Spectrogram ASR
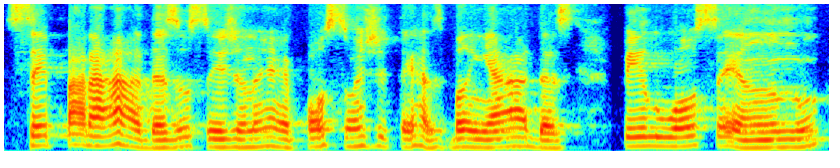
separadas, ou seja, né, porções de terras banhadas pelo oceano,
